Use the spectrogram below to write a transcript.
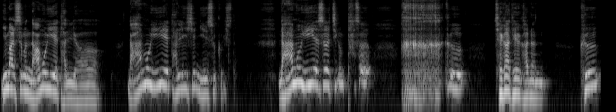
이 말씀은 나무 위에 달려 나무 위에 달리신 예수 그리스도. 나무 위에서 지금 타서 그 제가 되어 가는 그,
